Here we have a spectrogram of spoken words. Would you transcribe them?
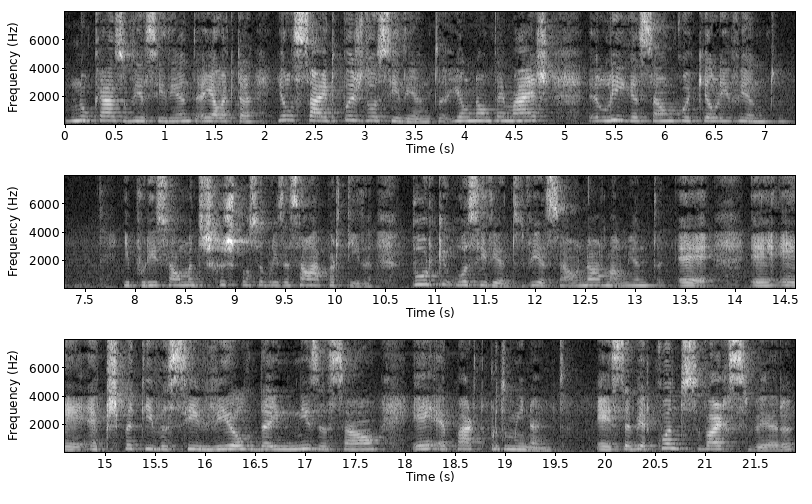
no caso de acidente, é ela que trata. Ele sai depois do acidente, ele não tem mais ligação com aquele evento. E por isso há uma desresponsabilização à partida. Porque o acidente de viação, normalmente, é, é, é a perspectiva civil da indenização, é a parte predominante é saber quanto se vai receber,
